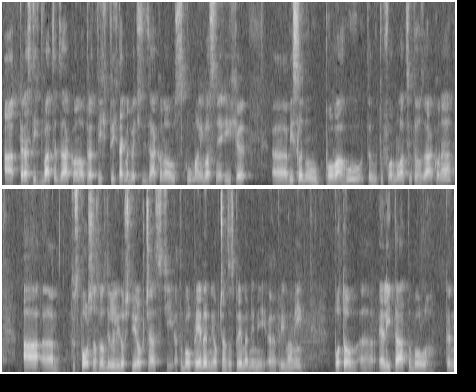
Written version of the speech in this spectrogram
A teraz tých 20 zákonov, teda tých, tých takmer 2000 zákonov skúmali vlastne ich e, výslednú povahu, tú, tú formuláciu toho zákona a e, tú spoločnosť rozdelili do štyroch častí. A to bol priemerný občan so priemernými e, príjmami, potom elita, to bol ten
